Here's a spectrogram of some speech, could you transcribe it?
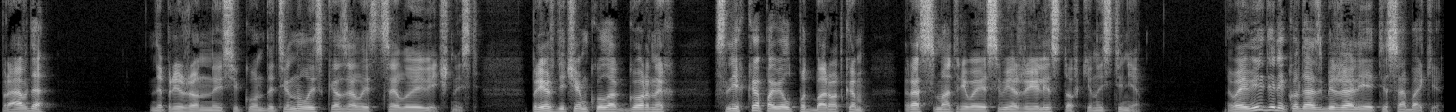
Правда? Напряженная секунда тянулась, казалось, целую вечность, прежде чем кулак горных слегка повел подбородком, рассматривая свежие листовки на стене. Вы видели, куда сбежали эти собаки?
